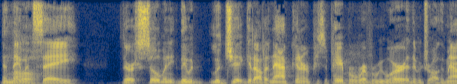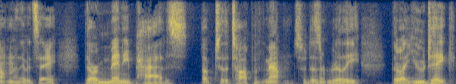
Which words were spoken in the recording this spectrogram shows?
And they Oh. would say, there are so many, they would legit get out a napkin or a piece of paper wherever we were, and they would draw the mountain and they would say, there are many paths up to the top of the mountain. So it doesn't really, they're like, you take,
